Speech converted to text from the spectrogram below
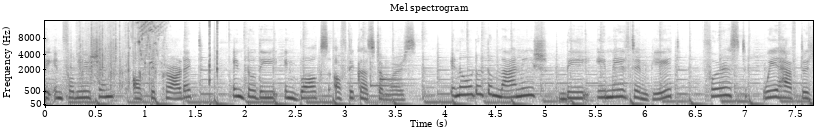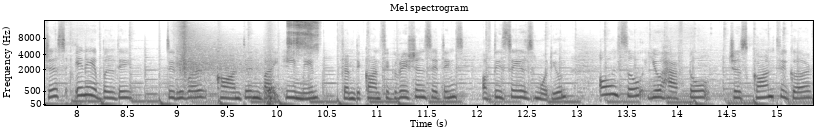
the information of the product into the inbox of the customers. In order to manage the email template, first we have to just enable the deliver content by email from the configuration settings of the sales module. Also, you have to just configure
